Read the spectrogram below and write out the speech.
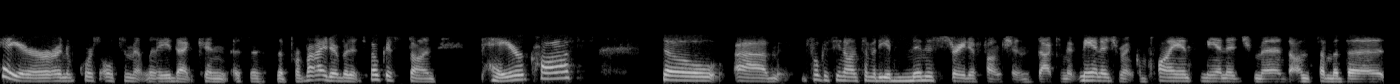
payer. And of course, ultimately that can assist the provider, but it's focused on payer costs So, um, focusing on some of the administrative functions, document management, compliance management, on some of the,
